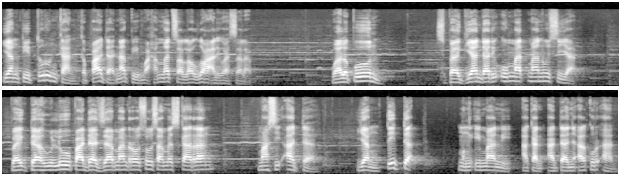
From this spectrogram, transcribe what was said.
yang diturunkan kepada Nabi Muhammad Wasallam. Walaupun sebagian dari umat manusia, baik dahulu pada zaman Rasul sampai sekarang, masih ada yang tidak mengimani akan adanya Al-Quran.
